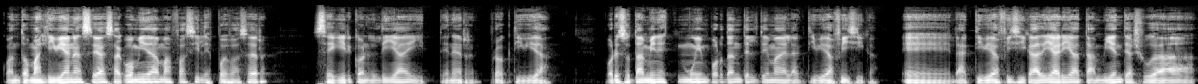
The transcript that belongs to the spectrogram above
cuanto más liviana sea esa comida, más fácil después va a ser seguir con el día y tener proactividad. Por eso también es muy importante el tema de la actividad física. Eh, la actividad física diaria también te ayuda a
